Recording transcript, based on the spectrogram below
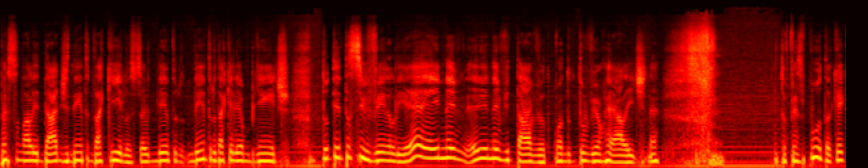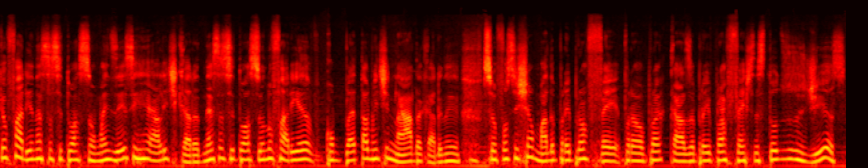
personalidade dentro daquilo, dentro, dentro daquele ambiente. Tu tenta se ver ali, é, é, é inevitável quando tu vê um reality, né? Tu pensa, puta, o que, é que eu faria nessa situação? Mas esse reality, cara, nessa situação eu não faria completamente nada, cara. Se eu fosse chamado para ir pra, fe pra, pra casa, para ir pra festas todos os dias,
